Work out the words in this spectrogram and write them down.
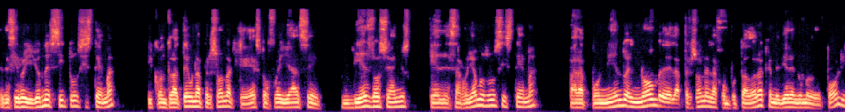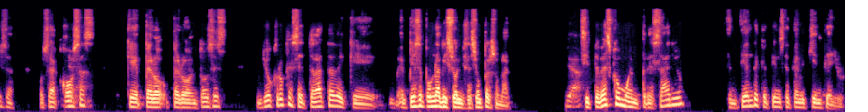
el decir, oye, yo necesito un sistema y contraté una persona que esto fue ya hace 10, 12 años, que desarrollamos un sistema para poniendo el nombre de la persona en la computadora que me diera el número de póliza. O sea, cosas que, pero, pero entonces yo creo que se trata de que empiece por una visualización personal. Yeah. Si te ves como empresario, entiende que tienes que tener quien te ayude.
